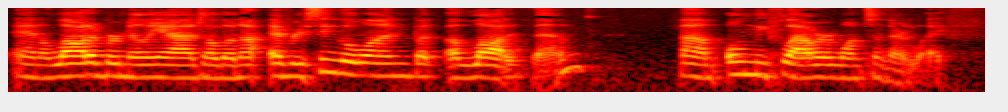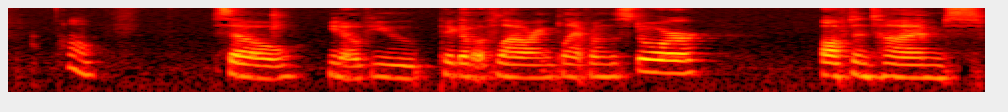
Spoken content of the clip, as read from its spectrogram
And a lot of bromeliads, although not every single one, but a lot of them, um, only flower once in their life. Oh. So, you know, if you pick up a flowering plant from the store, oftentimes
